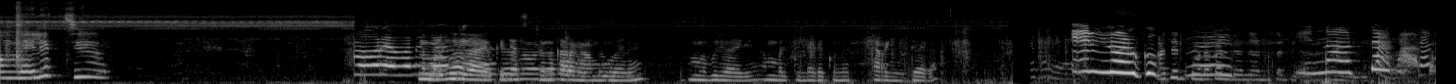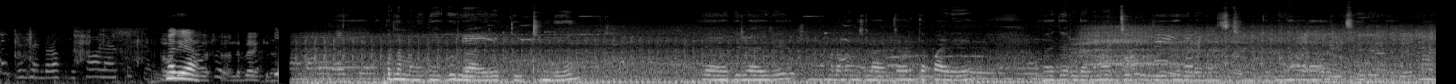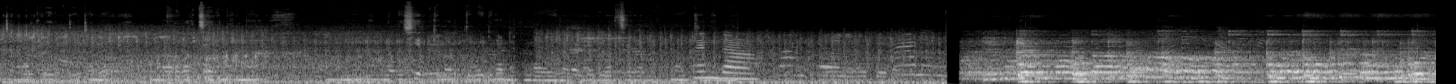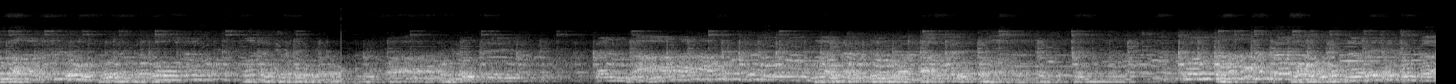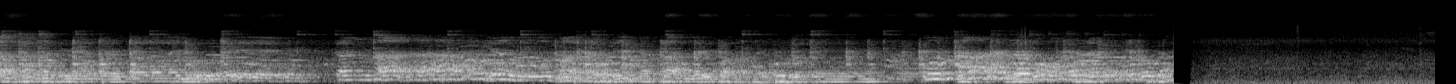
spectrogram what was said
അമ്മയിലെച്ചു നമ്മൾ ഗുരുവായൂർക്ക് ജസ്റ്റ് ഒന്ന് കറങ്ങാൻ പോവാണ്. നമ്മൾ ഗുരുവായൂർ അമ്പലത്തിന്റെ ഇടയ്ക്ക് ഒന്ന് കറങ്ങിയിട്ട് വരാം. മതിയാ? അപ്പം നമ്മൾ ഗുരുവായൂർ എത്തിയിട്ടുണ്ട്. ഗുരുവായൂർ നമ്മുടെ മഞ്ചലാറിന്റെ അവിടുത്തെ പഴയ ഏഹ് ഗരുഡനെ മാറ്റി പുതിയ ഗരുഡനെ വെച്ചിട്ടുണ്ട്. പിന്നെ അവിടെ നമ്മളവിടെ കുറച്ച് നേരം നിന്ന് നമ്മളത് ശരിക്കും അടുത്ത് പോയിട്ട് കണ്ടിട്ടുണ്ടാവില്ല. എന്താ?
